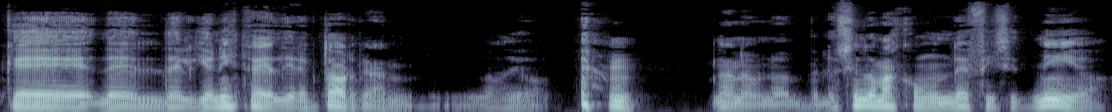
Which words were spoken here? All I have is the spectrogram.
que del, del guionista y el director. Que eran- no, digo, no, no, no, lo siento más como un déficit mío.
